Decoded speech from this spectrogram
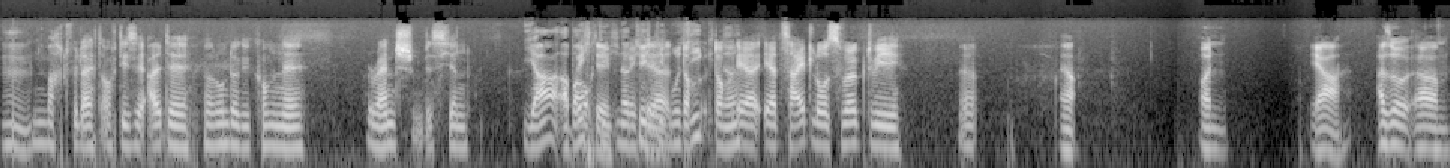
Mhm. Macht vielleicht auch diese alte heruntergekommene Ranch ein bisschen, Ja, aber auch Richtig, die, natürlich der die Musik. doch, doch ne? eher, eher zeitlos wirkt wie Und ja, also ähm,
